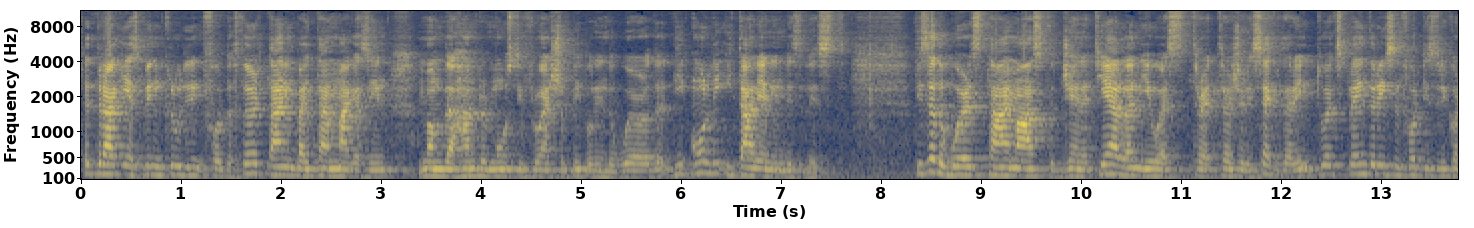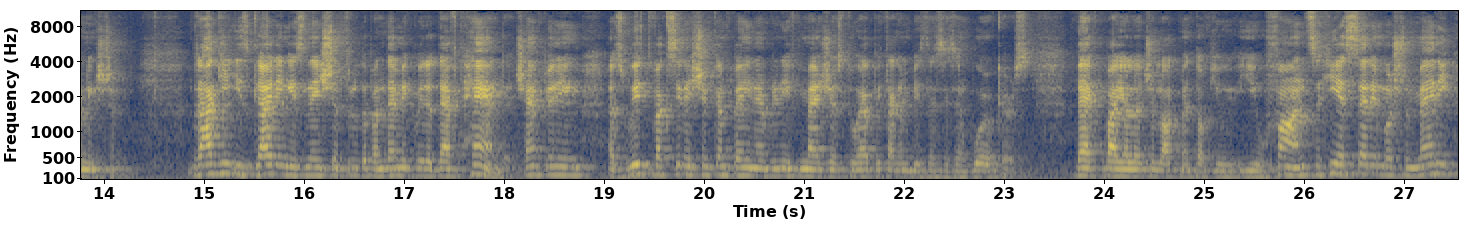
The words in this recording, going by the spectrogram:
that Draghi has been included for the third time by Time magazine among the 100 most influential people in the world, the only Italian in this list. These are the words Time asked Janet Yellen, US Tre- Treasury Secretary, to explain the reason for this recognition. Draghi is guiding his nation through the pandemic with a deft hand, championing a swift vaccination campaign and relief measures to help Italian businesses and workers. Backed by a large allotment of EU funds, he has set in motion many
